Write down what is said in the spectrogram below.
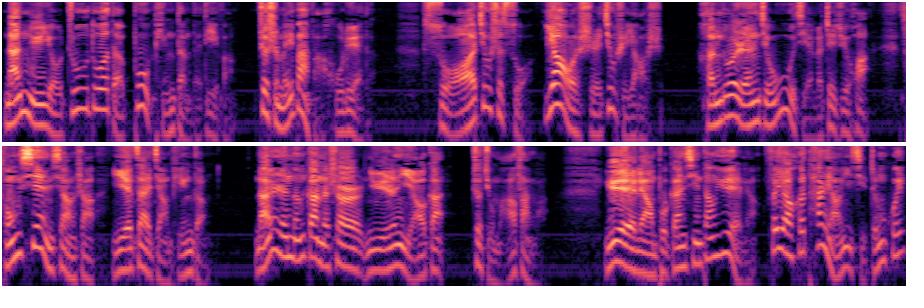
男女有诸多的不平等的地方，这是没办法忽略的。锁就是锁，钥匙就是钥匙，很多人就误解了这句话。从现象上也在讲平等，男人能干的事儿，女人也要干，这就麻烦了。月亮不甘心当月亮，非要和太阳一起争辉；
